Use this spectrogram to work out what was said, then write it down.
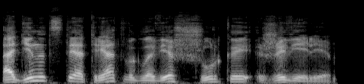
одиннадцатый отряд во главе с Шуркой Живелием.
